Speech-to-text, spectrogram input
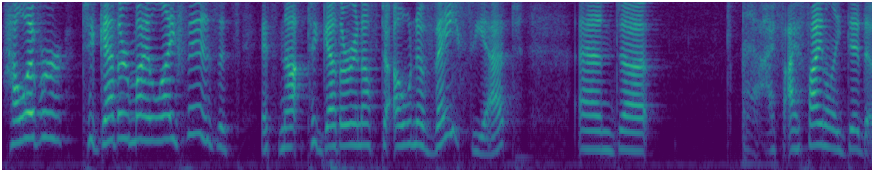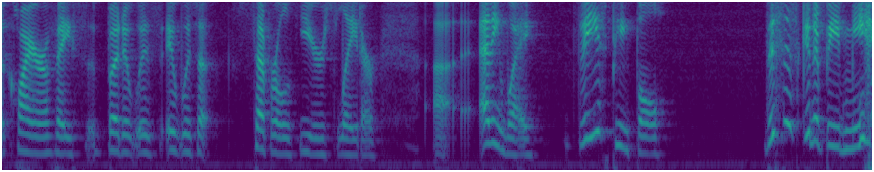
however together my life is it's it's not together enough to own a vase yet. And uh, I, I finally did acquire a vase but it was it was a, several years later. Uh, anyway these people this is gonna be me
